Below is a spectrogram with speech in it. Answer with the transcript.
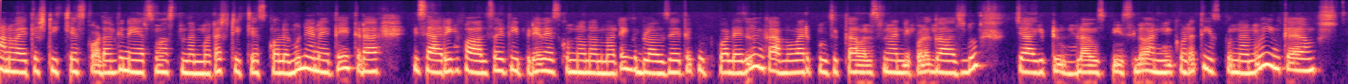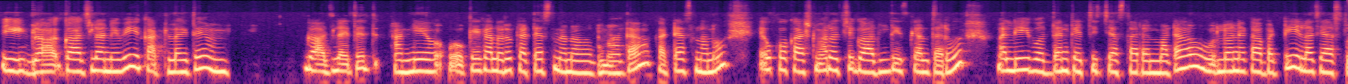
మనం అయితే స్టిచ్ చేసుకోవడానికి నీరసం వస్తుంది అనమాట స్టిచ్ చేసుకోలేము. నేనైతే ఇక్కడ ఈ శారీకి ఫాల్స్ అయితే ఇప్పుడే వేసుకున్నాను అనమాట ఇంకా బ్లౌజ్ అయితే కుట్టుకోలేదు. ఇంకా అమ్మవారి పూజకి కావాల్సినవన్నీ కూడా గాజులు జాకెట్ బ్లౌజ్ పీసులు అన్ని కూడా తీసుకున్నాను. ఇంకా ఈ గాజులు అనేవి కట్టలు అయితే గాజులు అయితే అన్ని ఒకే కలర్ కట్టేస్తున్నాను అనమాట కట్టేస్తున్నాను. ఒక్కో కస్టమర్ వచ్చి గాజులు తీసుకెళ్తారు. మళ్ళీ వద్దని తెచ్చి ఇచ్చేస్తారనమాట ఊర్లోనే కాబట్టి ఇలా చేస్తూ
